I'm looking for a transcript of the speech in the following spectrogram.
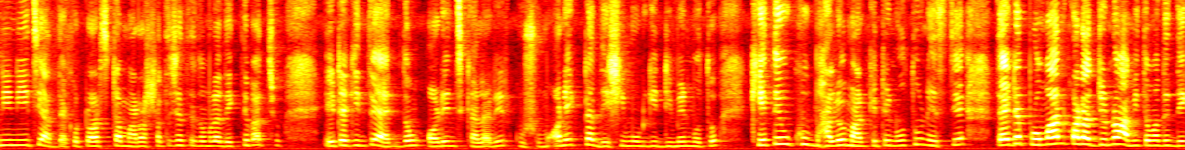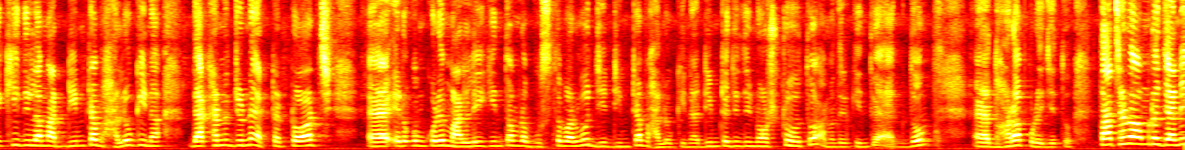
নিয়ে নিয়েছি। আর দেখো টর্চটা মারার সাথে সাথে তোমরা দেখতে পাচ্ছ, এটা কিন্তু একদম অরেঞ্জ কালারের কুসুম। অনেকটা দেশি মুরগির ডিমের মতো। খেতেও খুব ভালো মার্কেটে নতুন এসছে। তাই এটা প্রমাণ করার জন্য আমি তোমাদের দেখিয়ে দিলাম আর ডিমটা ভালো কিনা দেখানোর জন্য একটা টর্চ এরকম করে মারলেই কিন্তু আমরা বুঝতে পারব যে ডিমটা ভালো কিনা। ডিমটা যদি নষ্ট হতো, আমাদের কিন্তু একদম ধরা পড়ে যেত। তাছাড়াও আমরা জানি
